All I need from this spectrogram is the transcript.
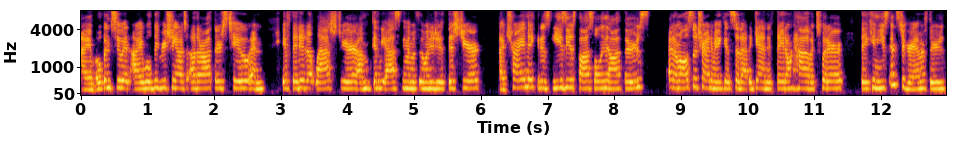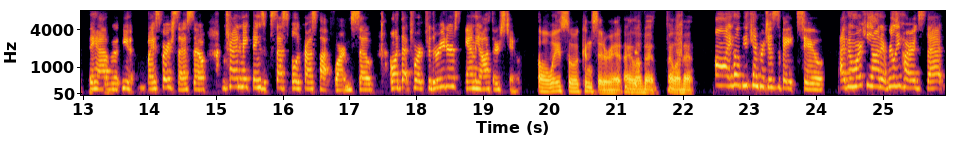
I am open to it. I will be reaching out to other authors too. And if they did it last year, I'm going to be asking them if they want to do it this year. I try and make it as easy as possible in the authors. And I'm also trying to make it so that, again, if they don't have a Twitter, they can use Instagram if they're, they have, a, you know, vice versa. So I'm trying to make things accessible across platforms. So I want that to work for the readers and the authors too. Always so considerate. I love it. I love it. Oh, I hope you can participate too. I've been working on it really hard so that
